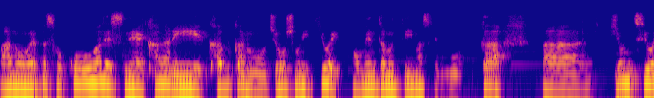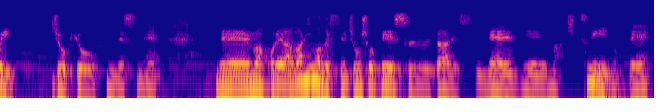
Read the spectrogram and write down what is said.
あの、やっぱそこはですね、かなり株価の上昇の勢い、モメンタムって言いますけども、が、あ非常に強い状況ですね。で、まあ、これあまりにもですね、上昇ペースがですね、えー、まあ、きついので、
